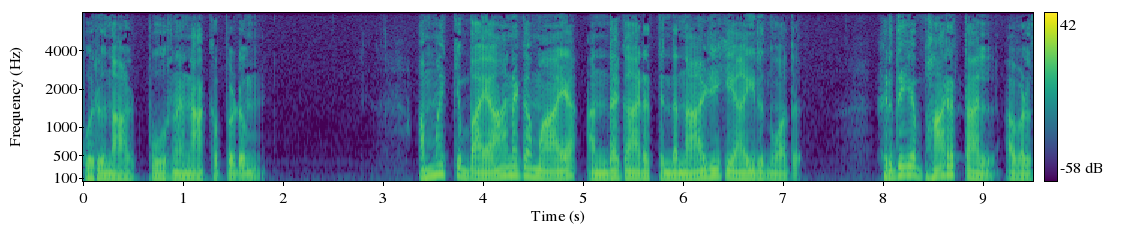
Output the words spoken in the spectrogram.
ഒരു നാൾ പൂർണനാക്കപ്പെടും. അമ്മയ്ക്ക് ഭയാനകമായ അന്ധകാരത്തിന്റെ നാഴികയായിരുന്നു അത്. ഹൃദയഭാരത്താൽ അവൾ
